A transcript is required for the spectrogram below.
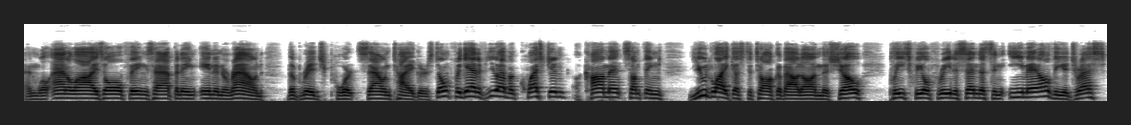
and we'll analyze all things happening in and around the Bridgeport Sound Tigers. Don't forget, if you have a question, a comment, something you'd like us to talk about on the show, please feel free to send us an email. The address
